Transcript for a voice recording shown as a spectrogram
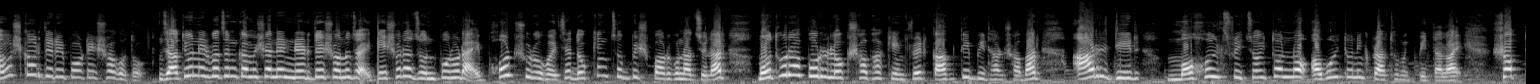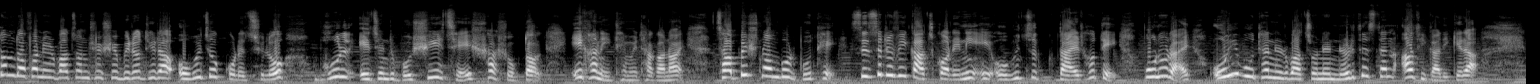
নমস্কার দ্য রিপোর্টে স্বাগত। জাতীয় নির্বাচন কমিশনের নির্দেশ অনুযায়ী তেসরা জুন পুনরায় ভোট শুরু হয়েছে দক্ষিণ চব্বিশ পরগনা জেলার মথুরাপুর লোকসভা কেন্দ্রের কাকদ্বীপ বিধানসভার আর ডির মহল শ্রী চৈতন্য অবৈতনিক প্রাথমিক বিদ্যালয়। সপ্তম দফা নির্বাচন শেষে বিরোধীরা অভিযোগ করেছিল, ভুল এজেন্ট বসিয়েছে শাসক দল। এখানেই থেমে থাকা নয়। ছাব্বিশ নম্বর বুথে সিসিটিভি কাজ করেনি, এই অভিযোগ দায়ের হতে পুনরায় ওই বুথে নির্বাচনের নির্দেশ দেন আধিকারিকেরা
